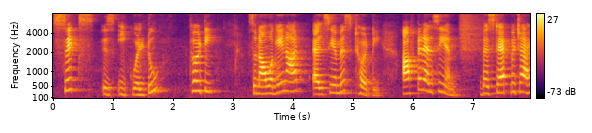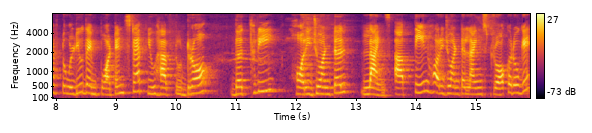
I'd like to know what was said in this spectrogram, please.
6 is equal to 30. So now again our LCM is 30. After LCM, the step which I have told you, the important step, you have to draw the three horizontal lines. आप तीन horizontal lines ड्रॉ करोगे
